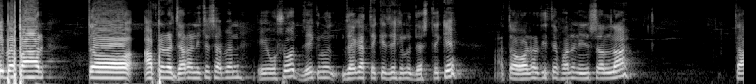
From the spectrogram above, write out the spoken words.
এই ব্যাপার, তো আপনারা যারা নিতে চাবেন এই ওষুধ, যে কোনো জায়গা থেকে, যে কোনো দেশ থেকে, তো অর্ডার দিতে পারেন ইনশাল্লাহ তা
